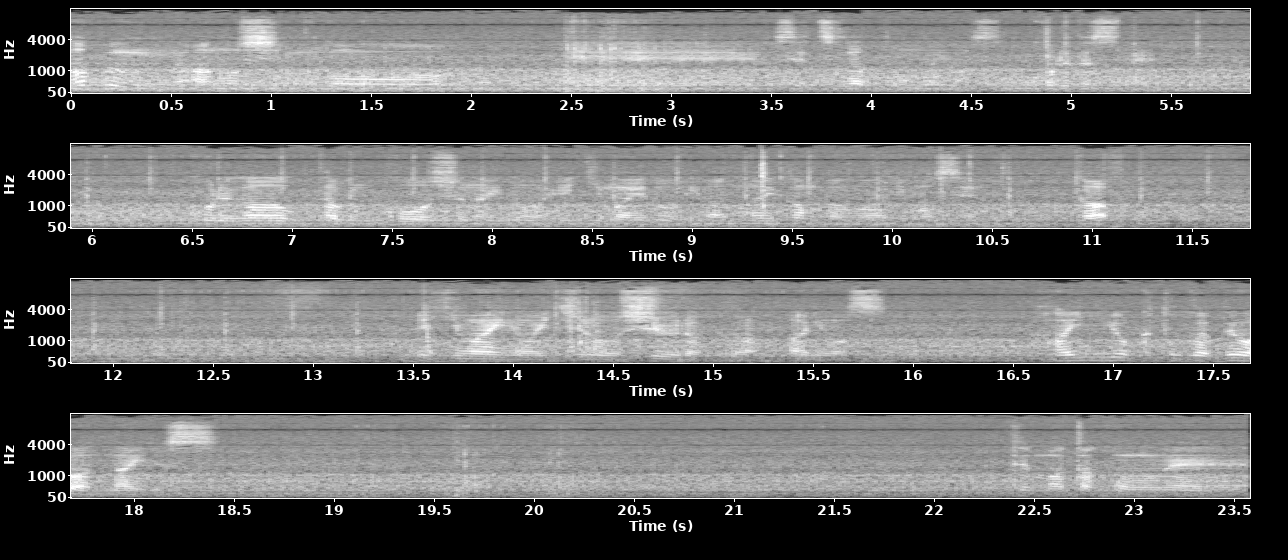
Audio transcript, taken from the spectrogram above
多分あの信号、えー、右折だと思います。これですね。これが多分甲州内の駅前通り案内看板はありませんが駅前には一応集落があります。廃屋とかではないです。でまたこのね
